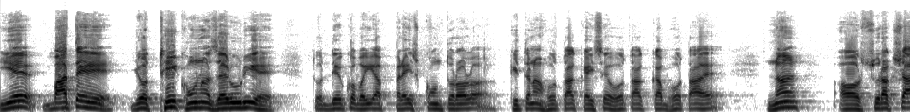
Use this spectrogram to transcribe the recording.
ये बातें हैं जो ठीक होना ज़रूरी है। तो देखो भैया प्राइस कंट्रोल कितना होता, कैसे होता, कब होता है, न, और सुरक्षा।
